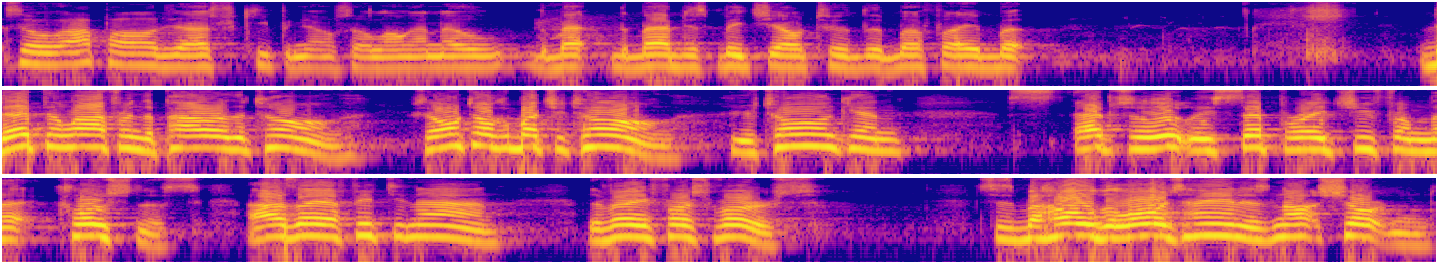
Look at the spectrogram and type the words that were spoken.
so I apologize for keeping y'all so long. I know the ba- the Baptist beat y'all to the buffet, but death and life are in the power of the tongue. So I want to talk about your tongue. Your tongue can absolutely separate you from that closeness. Isaiah 59, the very first verse, says, Behold, the Lord's hand is not shortened,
